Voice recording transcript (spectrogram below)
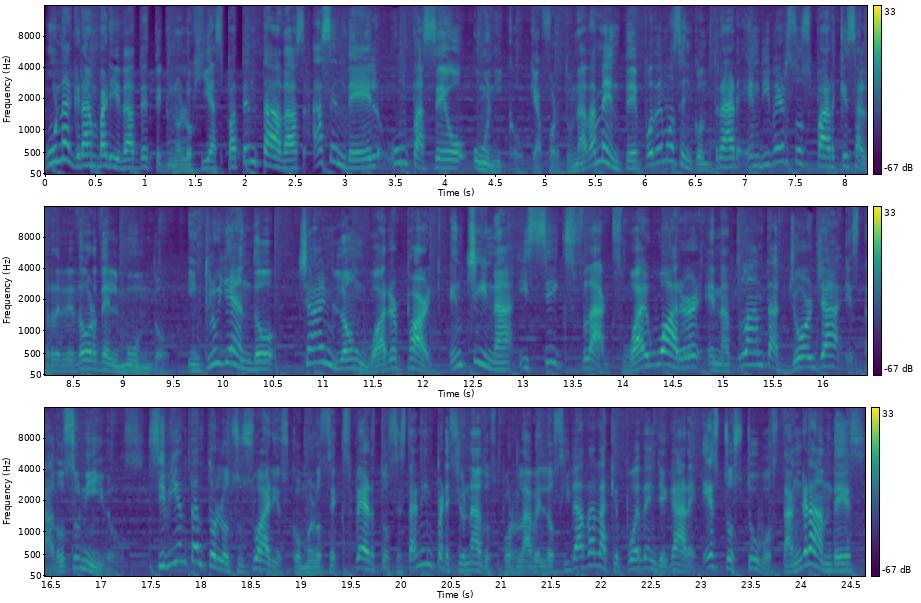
Una gran variedad de tecnologías patentadas hacen de él un paseo único, que afortunadamente podemos encontrar en diversos parques alrededor del mundo, incluyendo Chime Long Water Park en China y Six Flags Whitewater en Atlanta, Georgia, Estados Unidos. Si bien tanto los usuarios como los expertos están impresionados por la velocidad a la que pueden llegar estos tubos tan grandes,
